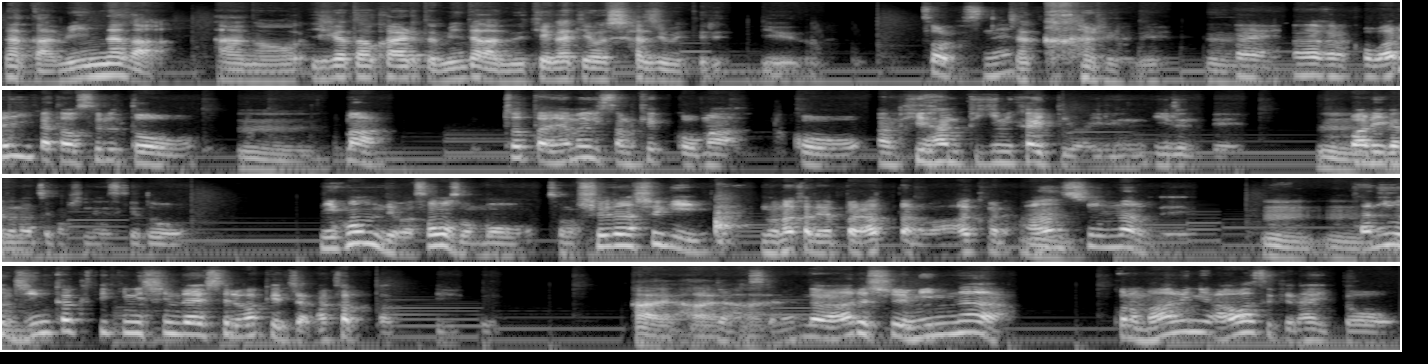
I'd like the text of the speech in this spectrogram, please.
なんかみんなが、あの、言い方を変えるとみんなが抜け駆けをし始めてるっていうの、そうですね。若干あるよね。うん。はい。だからこう悪い言い方をすると、うん。まあ、ちょっと山岸さんも結構まあ、こう、あの批判的に書いてはいるいるんで、うん悪い言い方になっちゃうかもしれないですけど、日本ではそもそもその集団主義の中でやっぱりあったのはあくまで安心なので、うんうん。他人を人格的に信頼してるわけじゃなかったっていうはいはいはことなんですよね。だからある種みんな、この周りに合わせてないと。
